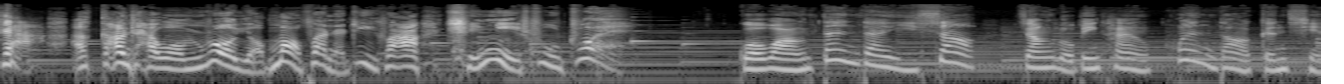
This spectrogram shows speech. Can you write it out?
下啊，刚才我们若有冒犯的地方，请你恕罪。国王淡淡一笑，将罗宾汉唤到跟前。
